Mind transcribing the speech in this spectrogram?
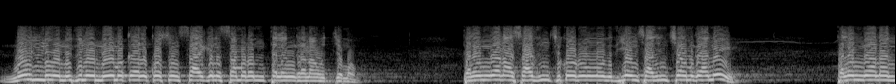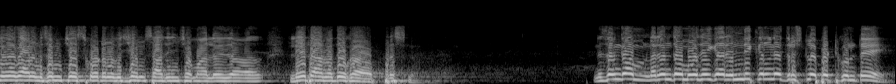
నీళ్ళు నిధులు నియామకాల కోసం సాగిన సమరం తెలంగాణ ఉద్యమం. తెలంగాణ సాధించుకోవడంలో విజయం సాధించాము కానీ తెలంగాణ నినాదాలు నిజం చేసుకోవడంలో విజయం సాధించామా లేదా లేదా అన్నది ఒక ప్రశ్న. నిజంగా నరేంద్ర మోదీ గారు ఎన్నికల్ని దృష్టిలో పెట్టుకుంటే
